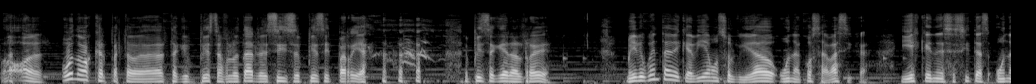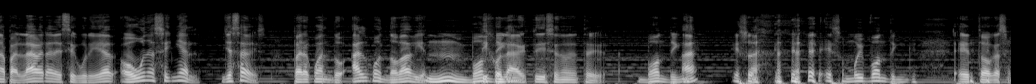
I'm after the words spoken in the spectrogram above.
Oh, uno Oscar para hasta que empieza a flotar, sí, se empieza a ir para arriba. empieza a quedar al revés. Me di cuenta de que habíamos olvidado una cosa básica, y es que necesitas una palabra de seguridad o una señal, ya sabes, para cuando algo no va bien, Mm, dijo la actriz en una entrevista. Bonding. ¿Ah? Eso, eso es muy bonding. En todo caso.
